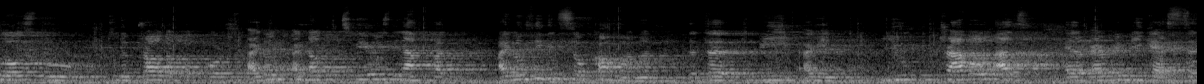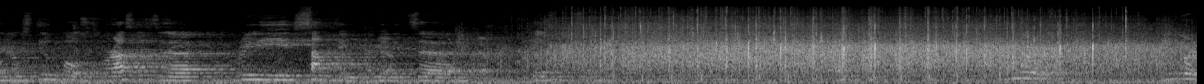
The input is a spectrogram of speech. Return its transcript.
close to, to the product, of course. I don't, I'm not experienced enough, but I don't think it's so common that uh, to be, I mean, you travel as Airbnb guests and you still post. For us, it's uh, really something. I mean, Yeah. it's uh, Yeah. you were,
